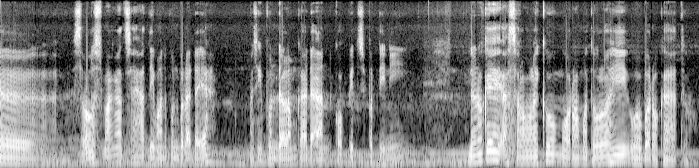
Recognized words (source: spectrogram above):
Eh, Selalu semangat sehat di mana pun berada ya. Meskipun dalam keadaan covid seperti ini. Dan oke Assalamualaikum warahmatullahi wabarakatuh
